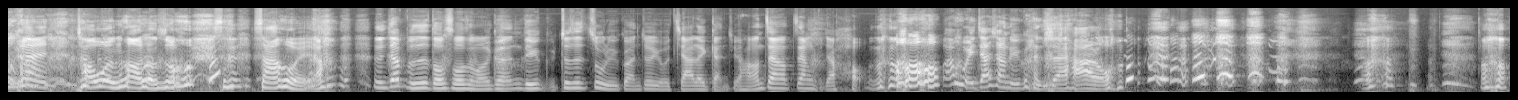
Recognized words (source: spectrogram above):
我看超问号，想说撒回啊？人家不是都说什么跟旅就是住旅馆就有家的感觉，好像这样这样比较好。回家像旅馆是在哈喽。哦，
